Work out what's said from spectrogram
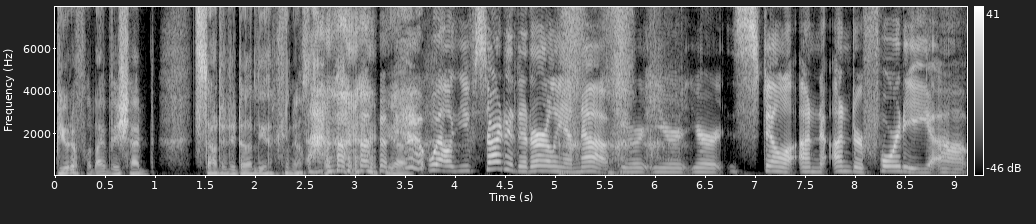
beautiful. I wish i'd started it earlier you know? Yeah. well you've started it early enough. You're you're you're still un, under 40 uh,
